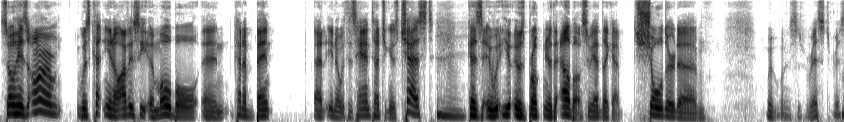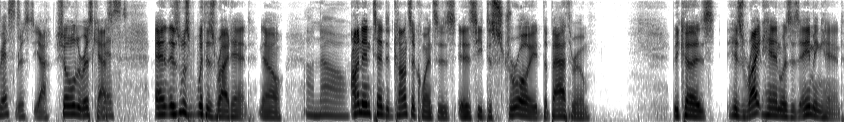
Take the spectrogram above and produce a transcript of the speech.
so his arm was you know obviously immobile and kind of bent at you know with his hand touching his chest mm-hmm. because it, w- he- it was broke near the elbow, so he had like a shoulder to what was his wrist wrist Wrist? wrist yeah shoulder wrist cast, Wrist. and this was with his right hand. Now Oh no. unintended consequences is he destroyed the bathroom because his right hand was his aiming hand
